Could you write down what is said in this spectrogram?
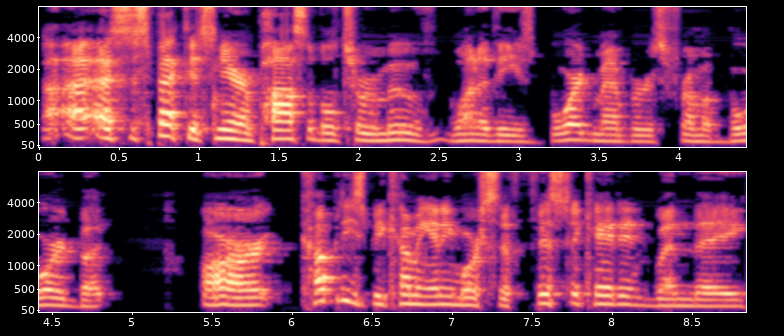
I, I, suspect it's near impossible to remove one of these board members from a board, but are companies becoming any more sophisticated when they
